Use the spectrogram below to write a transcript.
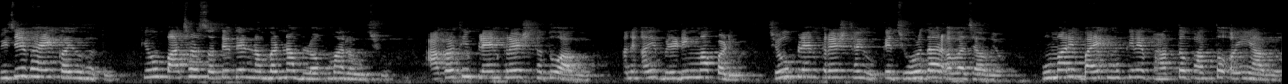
વિજયભાઈએ કહ્યું હતું કે હું પાછળ સત્યોતેર નંબરના બ્લોકમાં રહું છું. આગળથી પ્લેન ક્રેશ થતું આવ્યું અને અહીં બિલ્ડિંગમાં પડ્યું. જેવું પ્લેન ક્રેશ થયું કે જોરદાર અવાજ આવ્યો. હું મારી બાઇક મૂકીને ભાગતો ભાગતો અહીં આવ્યો.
